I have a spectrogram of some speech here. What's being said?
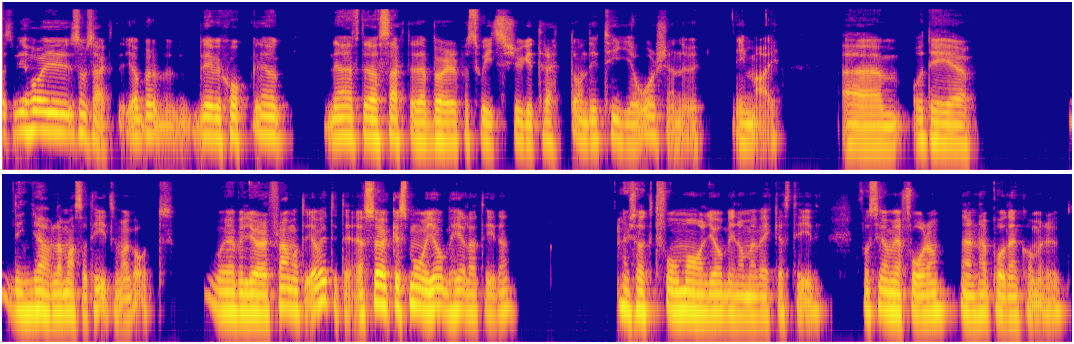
att vi har ju som sagt, jag blev i chock när jag, när jag efter att ha sagt att jag började på Sweets 2013, det är tio år sedan nu i maj. Ehm, och det är, det är en jävla massa tid som har gått. Vad jag vill göra framåt, jag vet inte. Jag söker småjobb hela tiden. Jag har sökt två maljobb inom en veckas tid. Får se om jag får dem när den här podden kommer ut.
